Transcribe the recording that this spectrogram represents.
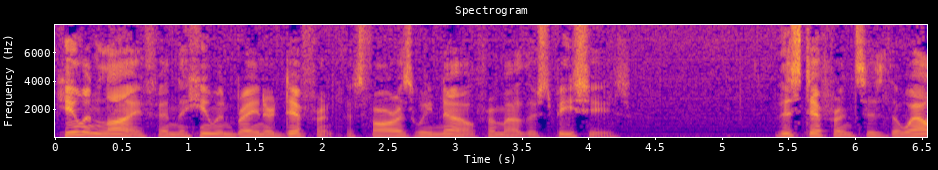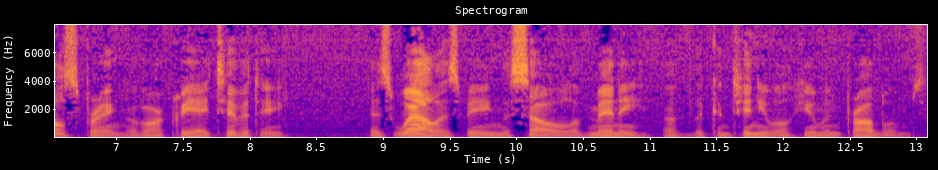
Human life and the human brain are different as far as we know from other species. This difference is the wellspring of our creativity, as well as being the soul of many of the continual human problems.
